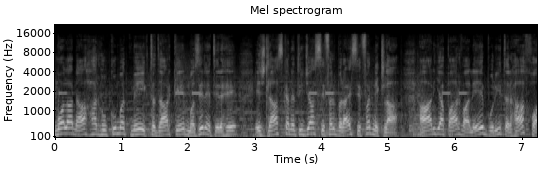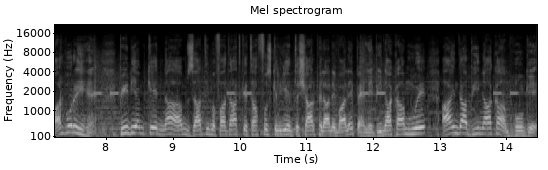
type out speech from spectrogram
मौलाना हर हुकूमत में इकतदार के मज़े लेते रहे, इजलास का नतीजा सिफर बरए सिफर निकला। आर या पार वाले बुरी तरह ख्वार हो रहे हैं। पी डी एम के नाम जी मफादात के तहफ़ के लिए इंतज़ार फैलाने वाले पहले भी नाकाम हुए, आइंदा भी नाकाम होंगे।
